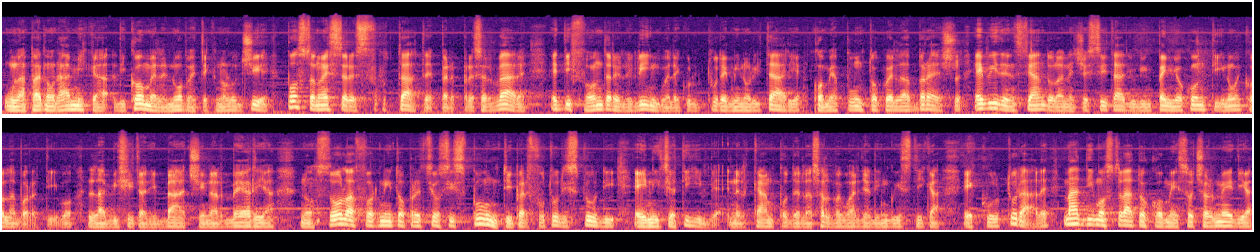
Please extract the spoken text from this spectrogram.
una panoramica di come le nuove tecnologie possano essere sfruttate per preservare e diffondere le lingue e le culture minoritarie, come appunto quella arbresh, evidenziando la necessità di un impegno continuo e collaborativo. La visita di Baci in Arberia non solo ha fornito preziosi spunti per futuri studi e iniziative nel campo della salvaguardia linguistica e culturale, ma ha dimostrato come i social media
